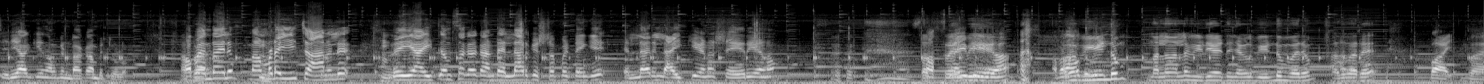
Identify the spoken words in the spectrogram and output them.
ശരിയാക്കി നമുക്ക് ഉണ്ടാക്കാൻ പറ്റുള്ളൂ. അപ്പൊ എന്തായാലും നമ്മുടെ ഈ ചാനൽ ഈ ഐറ്റംസ് ഒക്കെ കണ്ട് എല്ലാവർക്കും ഇഷ്ടപ്പെട്ടെങ്കിൽ എല്ലാരും ലൈക്ക് ചെയ്യണം ഷെയർ ചെയ്യണം. സബ്സ്ക്രൈബ് ചെയ്യുക. അപ്പൊ വീണ്ടും നല്ല നല്ല വീഡിയോ ആയിട്ട് ഞങ്ങൾ വീണ്ടും വരും. അതുവരെ ബൈ ബൈ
